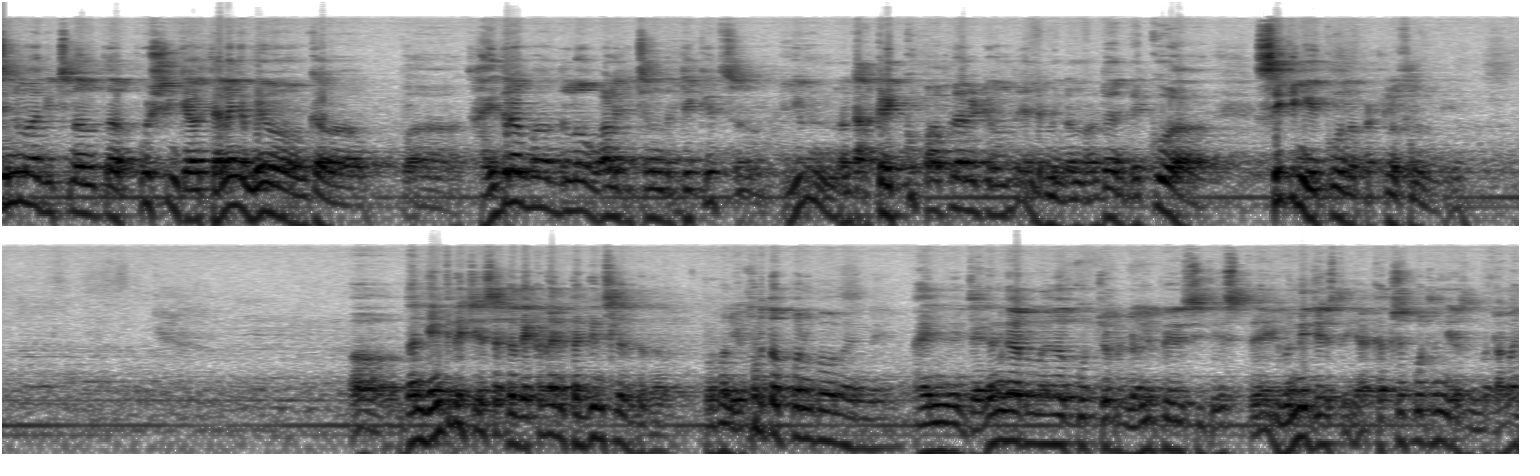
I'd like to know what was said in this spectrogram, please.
సినిమాకి ఇచ్చినంత పుష్ ఇంకా తెలంగాణ మేము ఇంకా హైదరాబాద్లో వాళ్ళకి ఇచ్చినంత టికెట్స్ ఈవెన్ అంటే అక్కడ ఎక్కువ పాపులారిటీ ఉంది. అంటే మీరు నన్ను అంటే ఎక్కువ సీకింగ్ ఎక్కువ ఉంది పర్టికులర్ ఫిల్మ్కి దాన్ని ఎంకరేజ్ చేశారు కదా ఎక్కడ ఆయన తగ్గించలేదు కదా. ఇప్పుడు మనం ఎప్పుడు తప్పు అనుకోవాలి ఆయన్ని? ఆయన్ని జగన్ గారు లాగా కూర్చోబెట్టి నలిపేసి చేస్తే ఇవన్నీ చేస్తే కక్ష కక్షపూర్తం చేస్తుంది. బట్ అలా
